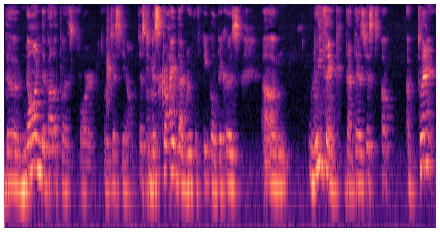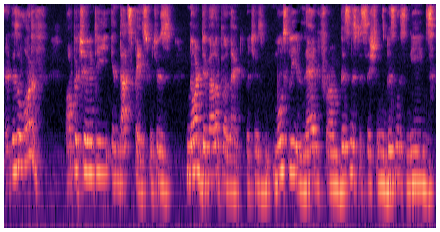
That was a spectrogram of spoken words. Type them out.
the non-developers for for just you know just to mm-hmm. describe that group of people because um, we think that there's just a, a plan there's a lot of opportunity in that space which is not developer led which is mostly led from business decisions business needs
